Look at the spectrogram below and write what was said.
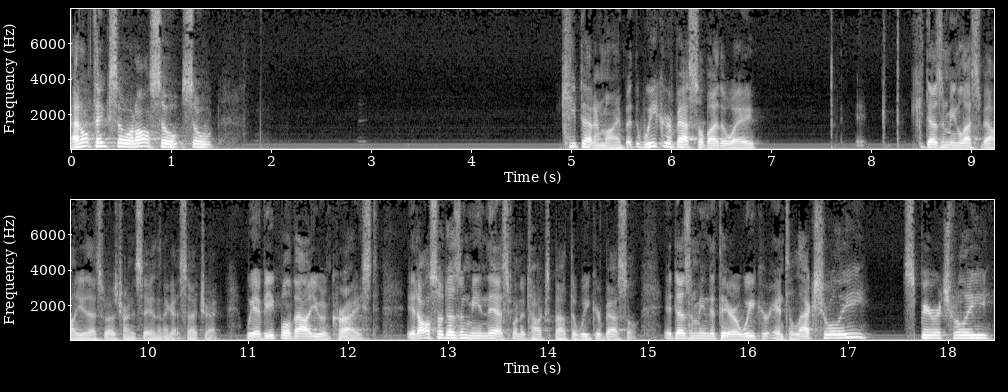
I don't think so at all. So, so keep that in mind. But the weaker vessel, by the way, doesn't mean less value. That's what I was trying to say, and then I got sidetracked. We have equal value in Christ. It also doesn't mean this when it talks about the weaker vessel. It doesn't mean that they are weaker intellectually, spiritually,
